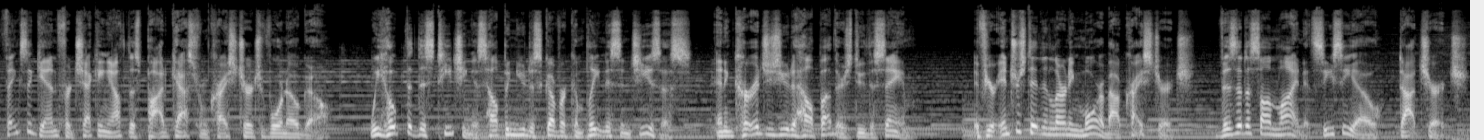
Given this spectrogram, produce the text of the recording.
Thanks again for checking out this podcast from Christ Church of Oronogo. We hope that this teaching is helping you discover completeness in Jesus and encourages you to help others do the same. If you're interested in learning more about Christ Church, visit us online at cco.church.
